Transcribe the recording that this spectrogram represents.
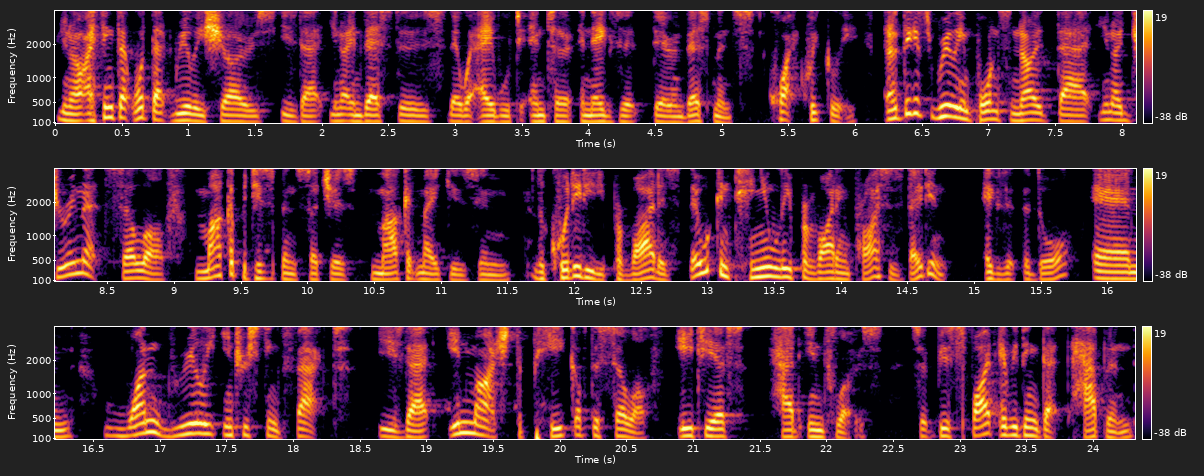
you know, I think that what that really shows is that, you know, investors, they were able to enter and exit their investments quite quickly. And I think it's really important to note that, you know, during that sell off, market participants such as market makers and liquidity providers, they were continually providing prices. They didn't exit the door. And one really interesting fact is that in March, the peak of the sell off, ETFs had inflows. So despite everything that happened,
